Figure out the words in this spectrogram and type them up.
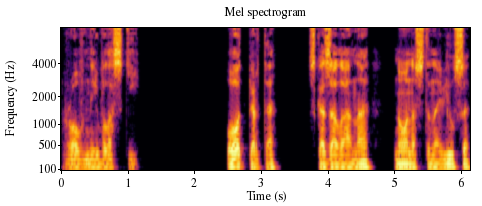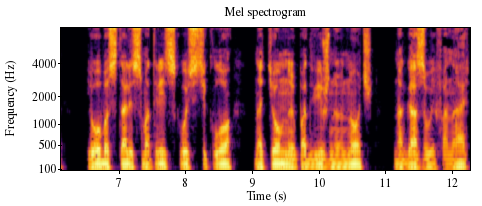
ровные волоски. «Отперто», — сказала она, но он остановился, и оба стали смотреть сквозь стекло на темную подвижную ночь, на газовый фонарь,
